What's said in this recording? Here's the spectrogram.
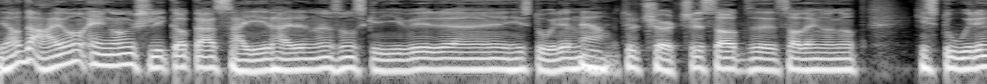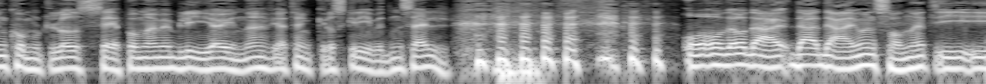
Ja, det er jo en gang slik at det er seierherrene som skriver eh, historien. Ja. Jeg tror Churchill sa, sa det en gang at historien kommer til å se på meg med blide øyne, jeg tenker å skrive den selv. og og, og det, er, det, er, det er jo en sannhet i, i,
